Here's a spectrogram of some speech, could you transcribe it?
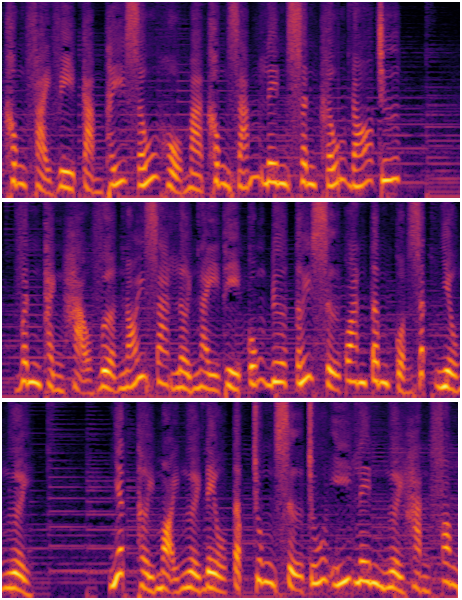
không phải vì cảm thấy xấu hổ mà không dám lên sân khấu đó chứ? Vân Thành Hảo vừa nói ra lời này thì cũng đưa tới sự quan tâm của rất nhiều người. Nhất thời mọi người đều tập trung sự chú ý lên người Hàn Phong.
